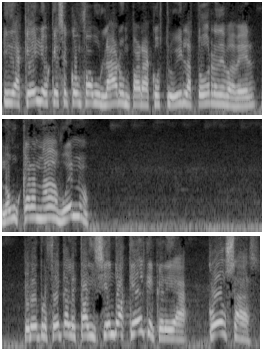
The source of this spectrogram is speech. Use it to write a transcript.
Y de aquellos que se confabularon para construir la torre de Babel, no buscaran nada bueno. Pero el profeta le está diciendo a aquel que crea cosas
